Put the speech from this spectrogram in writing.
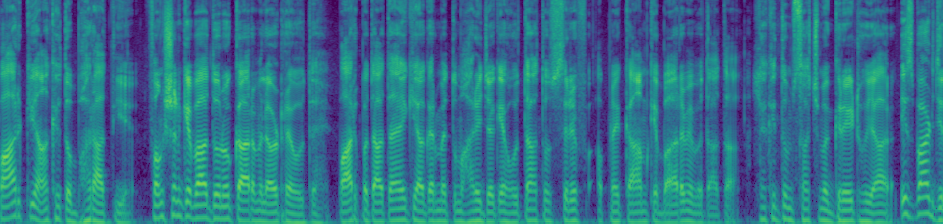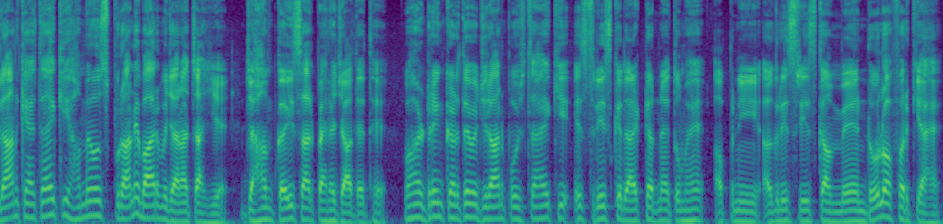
पार्क की आँखें तो भर आती है। फ़ंक्शन के बाद दोनों कार में लौट रहे होते हैं। पार्क बताता है कि अगर मैं तुम्हारी जगह होता तो सिर्फ़ अपने काम के बारे में बताता। लेकिन तुम सच में ग्रेट हो यार। इस बार जिलान कहता है कि हमें उस पुराने बार में जाना चाहिए, जहाँ हम कई साल पहले जाते थे। वहाँ ड्रिंक करते हुए जिलान पूछता है कि इस सीरीज़ के डायरेक्टर ने तुम्हें अपनी अगली सीरीज़ का मेन रोल ऑफ़र किया है,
